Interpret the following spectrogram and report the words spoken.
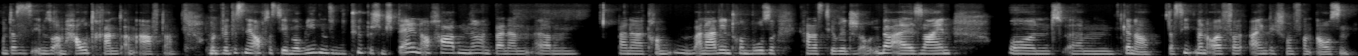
Und das ist eben so am Hautrand, am After. Und wir wissen ja auch, dass die Hämorrhoiden so die typischen Stellen auch haben. Ne? Und bei einem ähm, bei einer Thromb Analvenenthrombose kann das theoretisch auch überall sein. Und ähm, genau, das sieht man eigentlich schon von außen.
